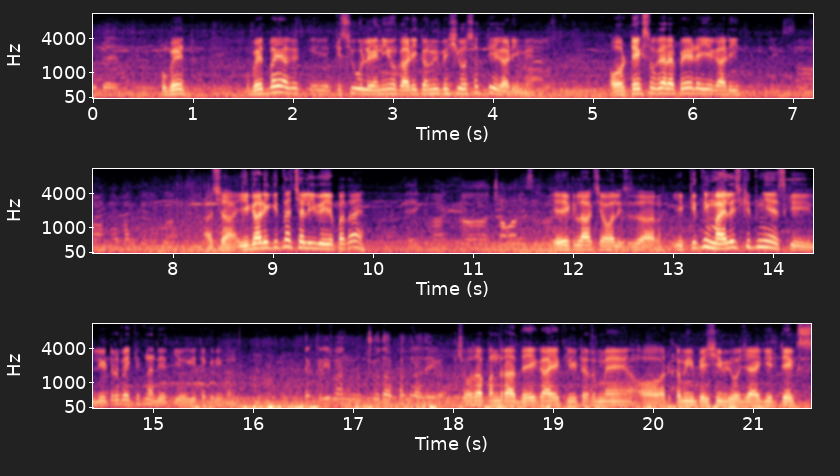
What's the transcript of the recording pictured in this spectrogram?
उबैद। उबैद। उबैद भाई अगर किसी को लेनी हो गाड़ी कमी पेशी हो सकती है गाड़ी में? और टैक्स वगैरह पेड है ये गाड़ी? अच्छा ये गाड़ी कितना चली हुई है पता है? एक लाख चवालीस एक लाख चवालीस हज़ार। ये कितनी माइलेज कितनी है इसकी? लीटर पे कितना देती होगी तकरीबन? तकरीबन चौदह पंद्रह देगा। चौदह पंद्रह देगा एक लीटर में और कमी पेशी भी हो जाएगी। टैक्स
